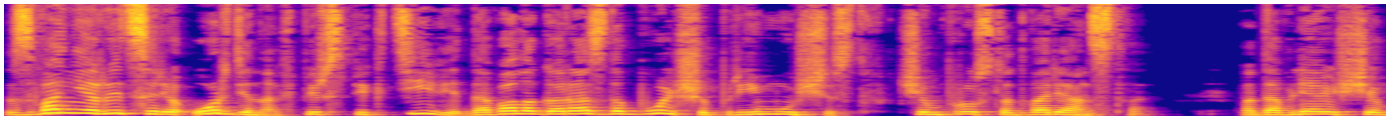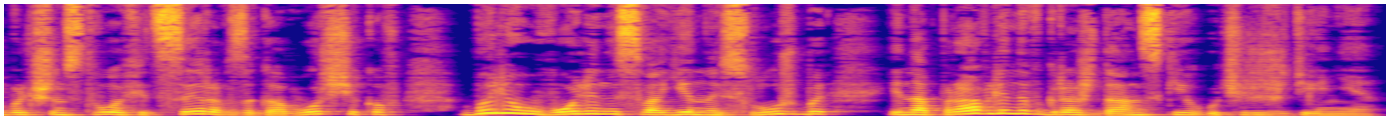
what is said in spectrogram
Звание рыцаря ордена в перспективе давало гораздо больше преимуществ, чем просто дворянство. Подавляющее большинство офицеров-заговорщиков были уволены с военной службы и направлены в гражданские учреждения.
